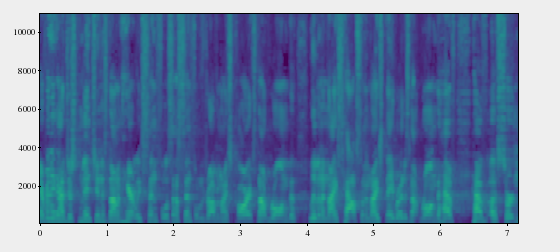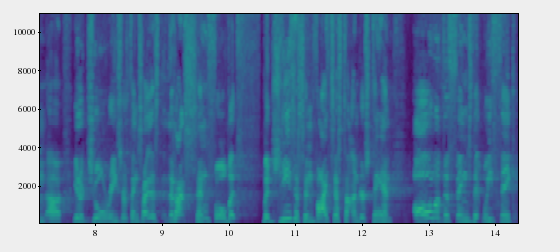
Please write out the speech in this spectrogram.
Everything I just mentioned is not inherently sinful. It's not sinful to drive a nice car. It's not wrong to live in a nice house in a nice neighborhood. It's not wrong to have, have a certain, uh, you know, jewelries or things like this. They're not sinful, but, but Jesus invites us to understand all of the things that we think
